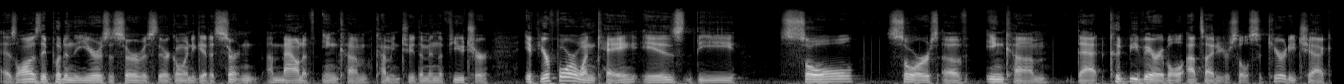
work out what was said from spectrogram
as long as they put in the years of service, they're going to get a certain amount of income coming to them in the future. If your 401k is the sole source of income that could be variable outside of your Social Security check,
